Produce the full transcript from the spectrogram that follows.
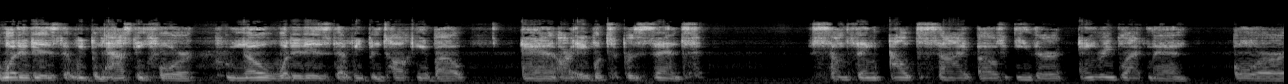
what it is that we've been asking for, who know what it is that we've been talking about, and are able to present something outside of either Angry Black Man or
